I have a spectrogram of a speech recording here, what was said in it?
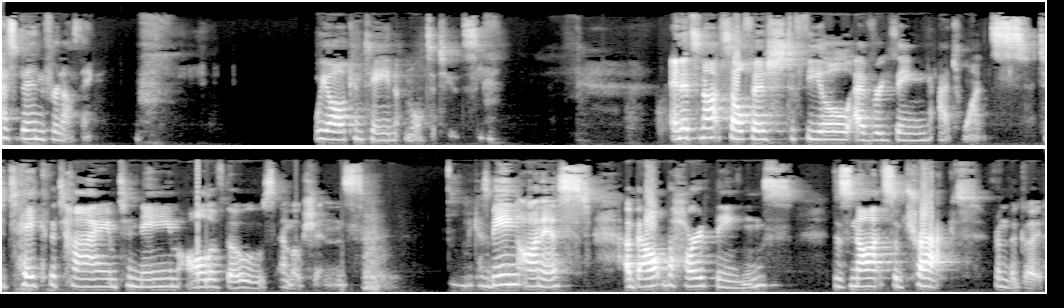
has been for nothing? We all contain multitudes. And it's not selfish to feel everything at once, to take the time to name all of those emotions. Because being honest about the hard things does not subtract from the good.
